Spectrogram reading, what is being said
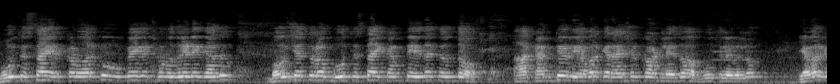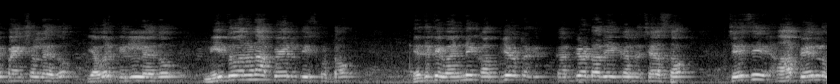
బూత్ స్థాయి ఇక్కడ వరకు ఉపయోగించుకొని వదిలేయడం కాదు. భవిష్యత్తులో బూత్ స్థాయి కమిటీ ఏదైతే ఉందో ఆ కమిటీలు ఎవరికి రేషన్ కార్డు లేదో ఆ బూత్ లెవెల్లో ఎవరికి పెన్షన్ లేదో ఎవరికి ఇల్లు లేదో మీ ద్వారానే ఆ పేర్లు తీసుకుంటాం. ఎందుకంటే ఇవన్నీ కంప్యూటర్ కంప్యూటరీకరణ చేస్తాం? చేసి ఆ పేర్లు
